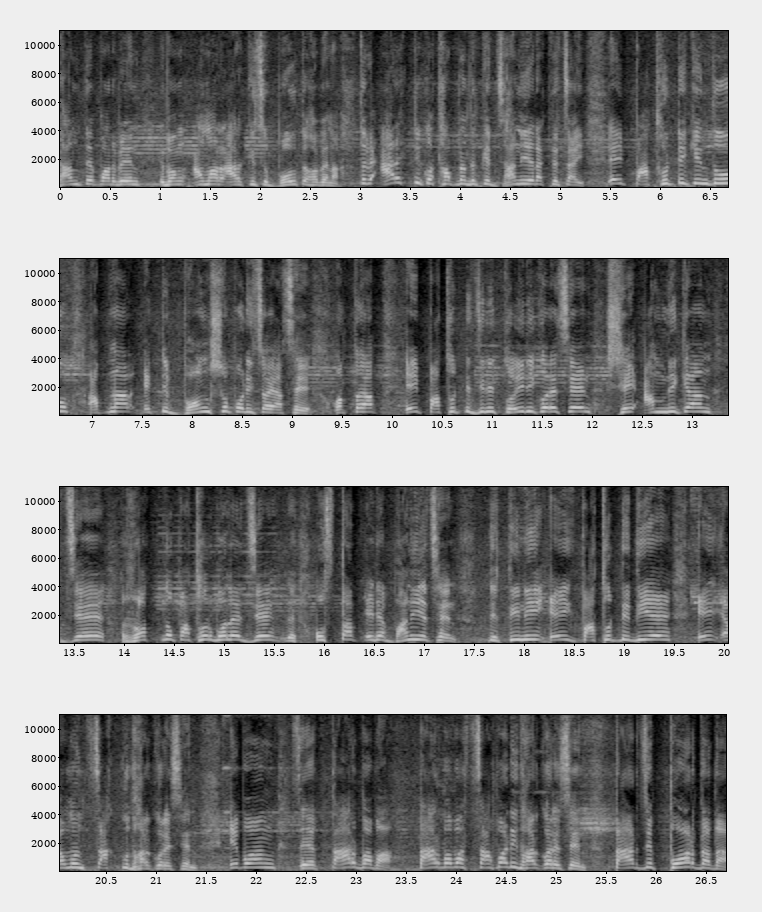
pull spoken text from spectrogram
জানতে পারবেন এবং আমার আর কিছু বলতে হবে না। তবে আরেকটি কথা আপনাদেরকে জানিয়ে রাখতে চাই, এই পাথরটি কিন্তু আপনার একটি বংশ পরিচয় আছে। অর্থাৎ এই পাথরটি যিনি তৈরি করেছেন, সেই আমেরিকান যে রত্ন পাথর বলে যে ওস্তাদ এটা বানিয়েছেন তিনি এই পাথরটি দিয়ে এই এমন চাক্কু ধার করেছেন এবং তার বাবা তার বাবা চাপাটি ধার করেছেন, তার যে পরদাদা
